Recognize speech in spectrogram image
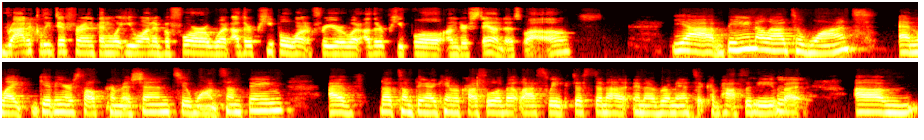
radically different than what you wanted before or what other people want for you or what other people understand as well yeah being allowed to want and like giving yourself permission to want something i've that's something I came across a little bit last week, just in a in a romantic capacity. Mm-hmm. But um,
